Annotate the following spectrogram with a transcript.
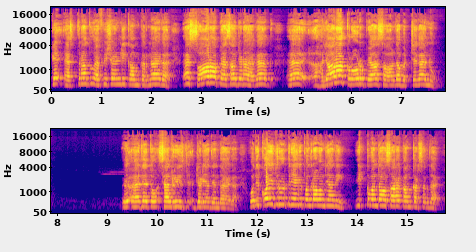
ਕਿ ਇਸ ਤਰ੍ਹਾਂ ਤੂੰ ਐਫੀਸ਼ੀਐਂਟਲੀ ਕੰਮ ਕਰਨਾ ਹੈਗਾ। ਇਹ ਸਾਰਾ ਪੈਸਾ ਜਿਹੜਾ ਹੈਗਾ, ਇਹ ਹਜ਼ਾਰਾਂ ਕਰੋੜ ਰੁਪਇਆ ਸਾਲ ਦਾ ਬਚੇਗਾ ਇਹਨੂੰ। ਇਹਦੇ ਤੋਂ ਸੈਲਰੀਜ਼ ਜਿਹੜੀਆਂ ਦਿੰਦਾ ਹੈਗਾ। ਉਹਦੀ ਕੋਈ ਜ਼ਰੂਰਤ ਨਹੀਂ ਹੈਗੀ 15 ਬੰਦਿਆਂ ਦੀ। ਇੱਕ ਬੰਦਾ ਉਹ ਸਾਰਾ ਕੰਮ ਕਰ ਸਕਦਾ ਹੈ।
